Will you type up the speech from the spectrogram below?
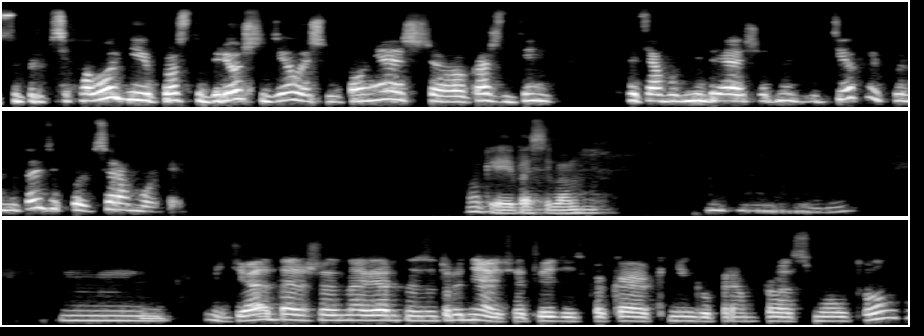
суперпсихологии, просто берешь и делаешь, выполняешь э, каждый день, хотя бы внедряешь одну технику, методику, и все работает. Окей, okay, спасибо. Я даже, наверное, затрудняюсь ответить, какая книга прям про small talk.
